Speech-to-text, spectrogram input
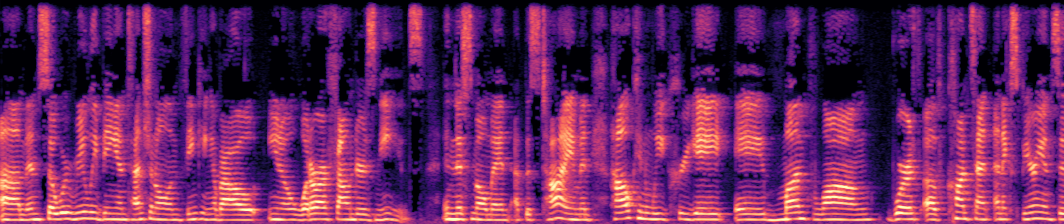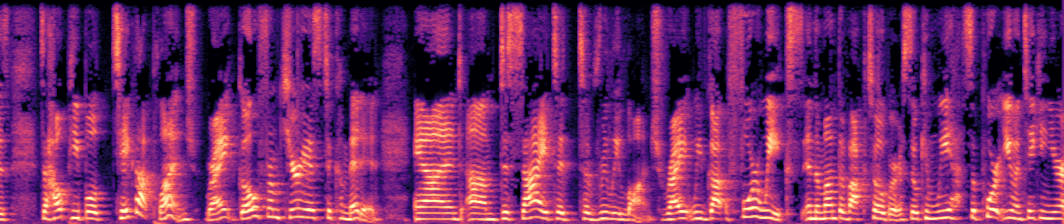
Um, and so we're really being intentional and thinking about, you know, what are our founders' needs? in this moment at this time and how can we create a month long worth of content and experiences to help people take that plunge right go from curious to committed and um, decide to, to really launch, right? We've got four weeks in the month of October. So can we support you in taking your,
